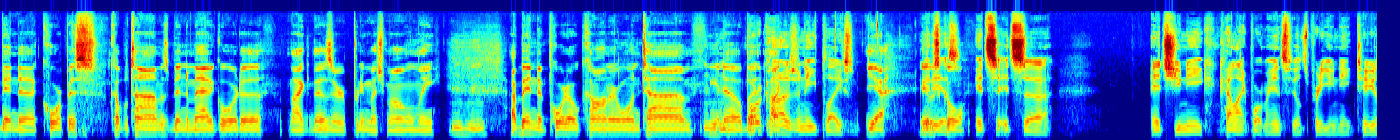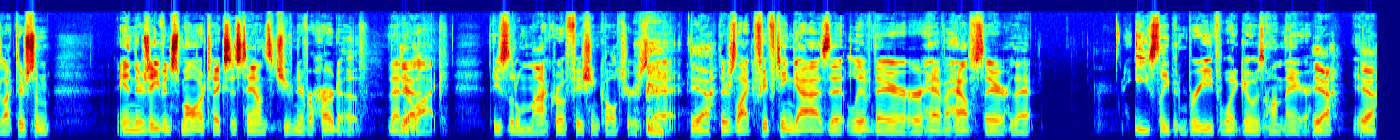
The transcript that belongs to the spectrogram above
been to Corpus a couple times, been to Matagorda. Like those are pretty much my only. Mm-hmm. I've been to Port O'Connor one time, mm-hmm. you know. But Port O'Connor's like, a neat place. Yeah, it, it was is. cool. It's it's uh it's unique. Kind of like Port Mansfield's pretty unique too. Like there's some, and there's even smaller Texas towns that you've never heard of that Yeah. are like these little micro fishing cultures. That Yeah. there's like 15 guys that live there or have a house there that eat, sleep, and breathe what goes on there. Yeah, yeah,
